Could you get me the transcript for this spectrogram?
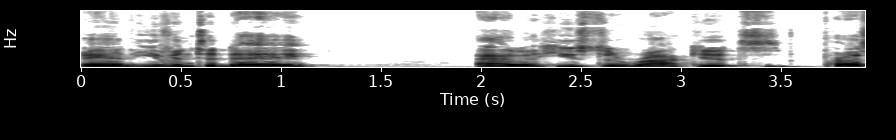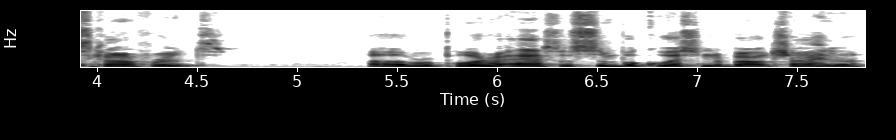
And even today, at a Houston Rockets press conference, a reporter asked a simple question about China,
